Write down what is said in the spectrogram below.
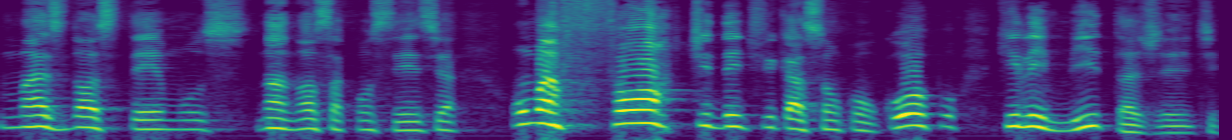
mas nós temos na nossa consciência uma forte identificação com o corpo que limita a gente.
